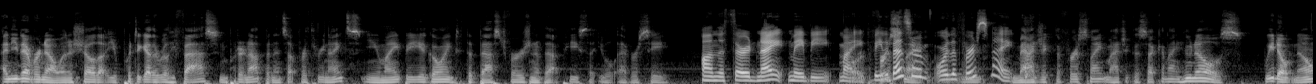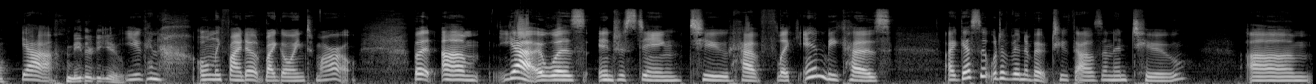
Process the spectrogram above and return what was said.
And you never know. In a show that you put together really fast and put it up and it's up for three nights, you might be going to the best version of that piece that you will ever see. On the third night, maybe Or might be the best, or, night. or the Mm, first night. Magic the first night, magic the second night. Who knows? We don't know. yeah. Neither do you. you can only find out by going tomorrow. But um, yeah, it was interesting to have Flick in because I guess it would have been about 2002. Um,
